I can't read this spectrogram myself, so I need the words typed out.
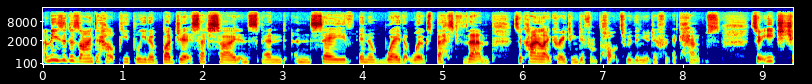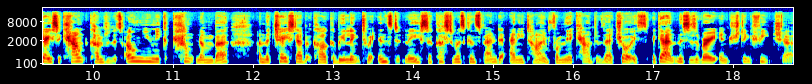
And these are designed to help people, you know, budget, set aside, and spend and save in a way that works best for them. So kind of like creating different pots within your different accounts. So each Chase account comes with its own unique account number, and the Chase debit card can be linked to it instantly so customers can spend at any time from the account of their choice. Again, this is a very interesting feature.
